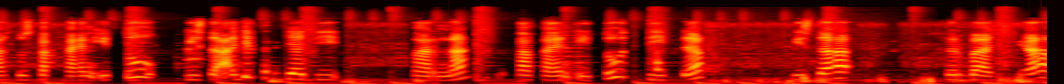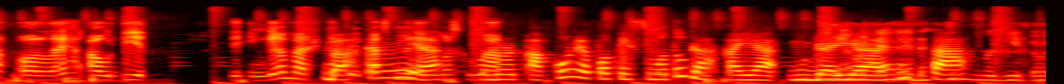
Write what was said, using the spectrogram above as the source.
kasus KKN itu bisa aja terjadi karena KKN itu tidak bisa terbaca oleh audit. Sehingga mereka bahkan nih ya menurut aku nepotisme tuh udah kayak budaya ya, kita. begitu.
